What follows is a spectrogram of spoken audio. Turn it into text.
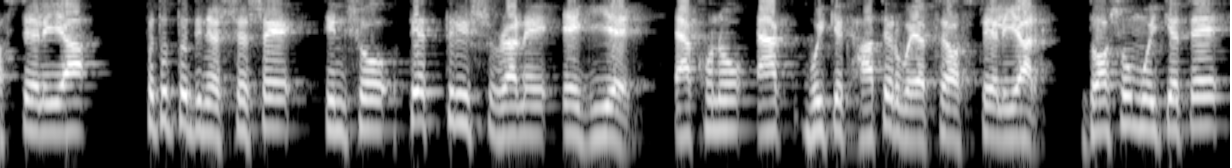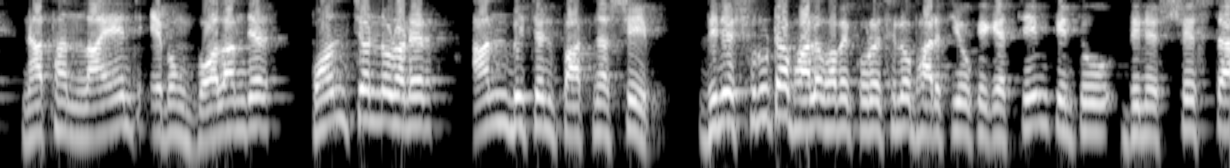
অস্ট্রেলিয়া চতুর্থ দিনের শেষে তিনশো তেত্রিশ রানে এগিয়ে এখনও এক উইকেট হাতে রয়েছে অস্ট্রেলিয়ার। দশম উইকেটে নাথান লায়েন্ড এবং বলান্ডের পঞ্চান্ন রানের আনবিটেন পার্টনারশিপ। দিনের শুরুটা ভালোভাবে করেছিল ভারতীয় ক্রিকেট টিম, কিন্তু দিনের শেষটা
